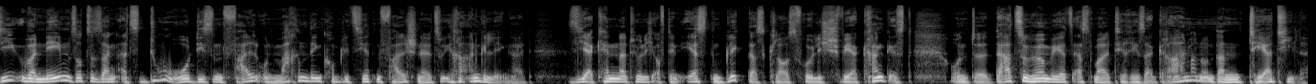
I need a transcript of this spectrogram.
die übernehmen sozusagen als Duo diesen Fall und machen den komplizierten Fall schnell zu ihrer Angelegenheit. Sie erkennen natürlich auf den ersten Blick, dass Klaus Fröhlich schwer krank ist. Und äh, dazu hören wir jetzt erstmal Theresa Grahlmann und dann Thea Thiele.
